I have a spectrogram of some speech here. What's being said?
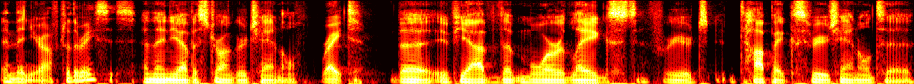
and then you're off to the races. And then you have a stronger channel. Right. the if you have the more legs for your ch- topics for your channel to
